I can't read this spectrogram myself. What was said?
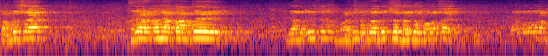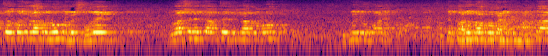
कांबळे साहेब खऱ्या अर्थाने आता आमचे या नगरीचे माजी नगराध्यक्ष धनदेव पवार साहेब त्याचबरोबर आमचे उपजिल्हा प्रमुख रमेश मोरे युवा सेनेचे आमचे जिल्हा प्रमुख उपाय उमारे आमचे तालुका प्रमुख ॲडव्होकेट मानकर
